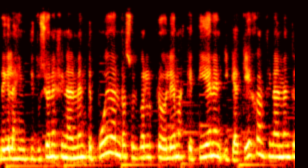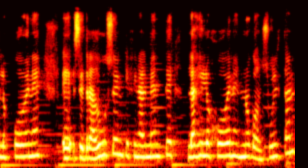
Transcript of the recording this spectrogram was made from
de que las instituciones finalmente puedan resolver los problemas que tienen y que aquejan finalmente los jóvenes, se traduce en que finalmente las y los jóvenes no consultan,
